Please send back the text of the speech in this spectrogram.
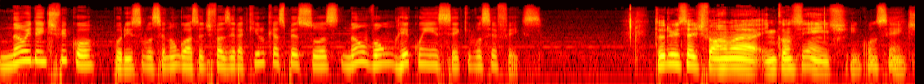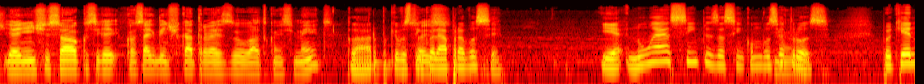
não identificou, por isso você não gosta de fazer aquilo que as pessoas não vão reconhecer que você fez. Tudo isso é de forma inconsciente. Inconsciente. E a gente só consegue, consegue identificar através do autoconhecimento? Claro, porque você Só tem que olhar para você. E é- não é simples assim como você Não. trouxe. Porque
